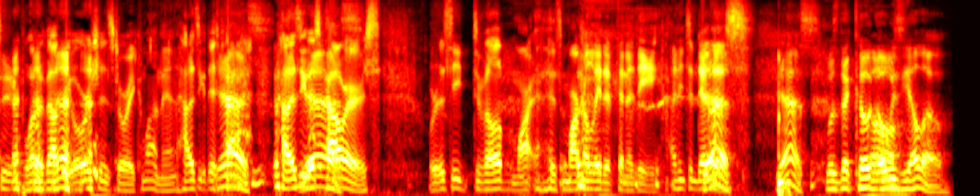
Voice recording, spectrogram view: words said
two. What about the origin story? Come on, man. How does he get his Yes. powers? How does he get Yes. his powers? Where does he develop mar- his marmalade affinity? I need to know this. Yes, yes. Was that coat Oh. always yellow?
